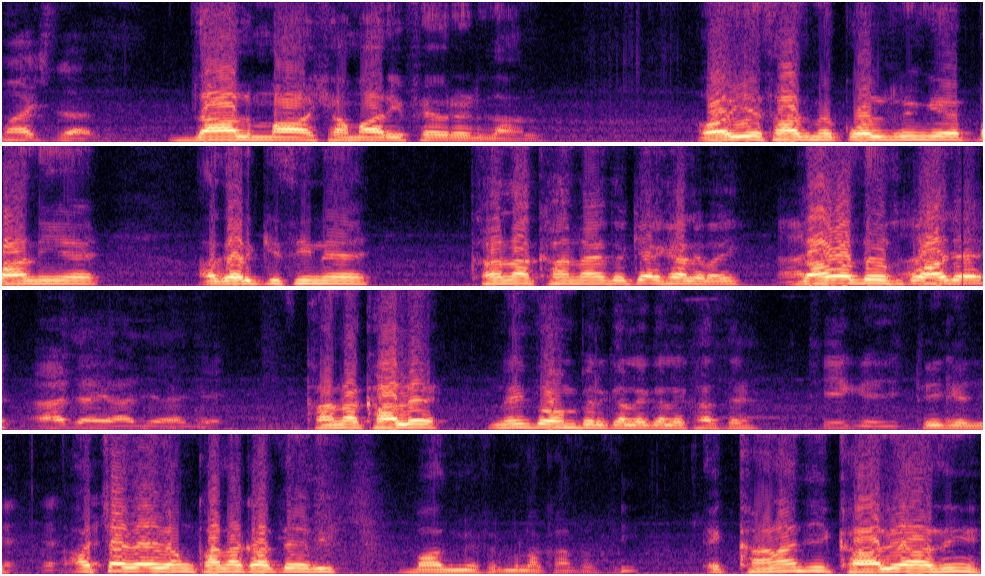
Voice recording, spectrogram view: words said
माशदार दाल। माश हमारी फेवरेट दाल और ये साथ में कोल्ड ड्रिंक है पानी है अगर किसी ने खाना खाना है तो क्या ख्याल है भाई दावत दे उसको आ जाए आ जाए आ जाए आ जाए खाना खा ले नहीं तो हम फिर गले गले खाते हैं ठीक है जी ठीक है जी अच्छा गाइस हम खाना खाते हैं अभी बाद में फिर मुलाकात होती एक खाना जी खा लिया ਅਸੀਂ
